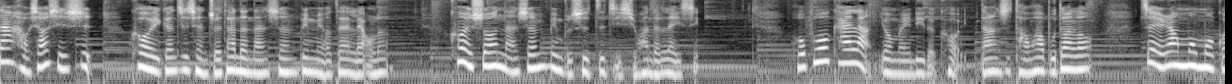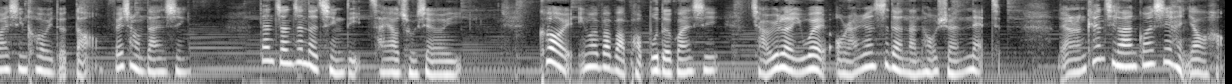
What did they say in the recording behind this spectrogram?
但好消息是，Koi 跟之前追他的男生并没有再聊了。Koi 说，男生并不是自己喜欢的类型。活泼开朗又美丽的 Koi 当然是桃花不断喽。这也让默默关心 Koi 的岛非常担心。但真正的情敌才要出现而已。Koi 因为爸爸跑步的关系，巧遇了一位偶然认识的男同学 Net，两人看起来关系很要好，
